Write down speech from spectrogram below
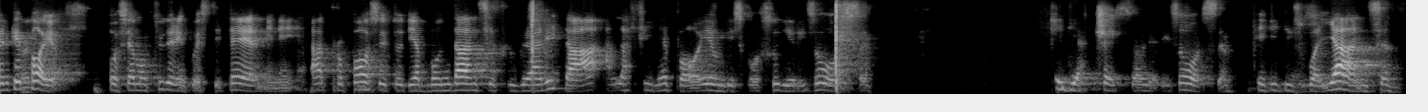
Perché poi possiamo chiudere in questi termini, a proposito di abbondanza e pluralità, alla fine poi è un discorso di risorse e di accesso alle risorse e di disuguaglianze.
